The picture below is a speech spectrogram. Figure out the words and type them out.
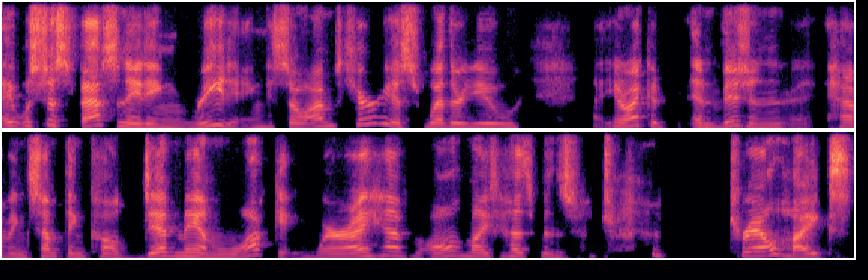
it was just fascinating reading. So I'm curious whether you, you know, I could envision having something called Dead Man Walking, where I have all my husband's trail hikes,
